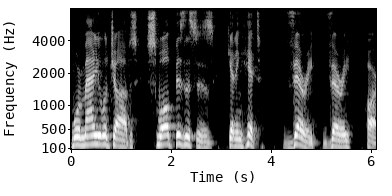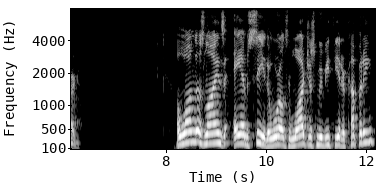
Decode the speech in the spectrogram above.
more manual jobs, small businesses getting hit very, very hard. Along those lines, AMC, the world's largest movie theater company,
